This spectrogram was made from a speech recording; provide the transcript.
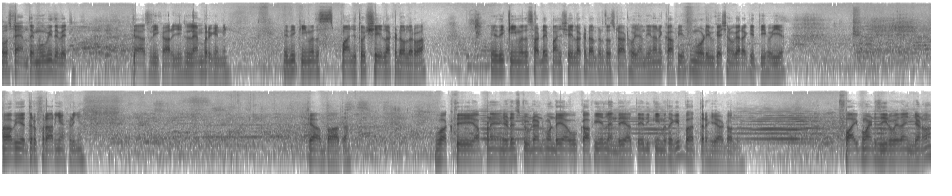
ਉਸ ਟਾਈਮ ਤੇ ਮੂਵੀ ਦੇ ਵਿੱਚ। ਤੇ ਅਸਲੀ ਕਾਰ ਜੀ ਲੈਂਬਰਗਿਨੀ ਇਹਦੀ ਕੀਮਤ 5 ਤੋਂ 6 ਲੱਖ ਡਾਲਰ ਵਾ। ਇਹਦੀ ਕੀਮਤ 5.5 6 ਲੱਖ ਡਾਲਰ ਤੋਂ ਸਟਾਰਟ ਹੋ ਜਾਂਦੀ ਇਹਨਾਂ ਨੇ ਕਾਫੀ ਇਹਦੀ ਮੋਡੀਫਿਕੇਸ਼ਨ ਵਗੈਰਾ ਕੀਤੀ ਹੋਈ ਆ ਆ ਵੀ ਇੱਧਰ ਫਰਾਰੀਆਂ ਖੜੀਆਂ ਕੀ ਬਾਤ ਆ। ਵਕਤ ਤੇ ਆਪਣੇ ਜਿਹੜੇ ਸਟੂਡੈਂਟ ਮੁੰਡੇ ਆ, ਉਹ ਕਾਫੀ ਇਹ ਲੈਂਦੇ ਆ ਤੇ ਇਹਦੀ ਕੀਮਤ ਹੈਗੀ 72000 ਡਾਲਰ। 5.0 ਇਹਦਾ ਇੰਜਨ ਵਾ।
